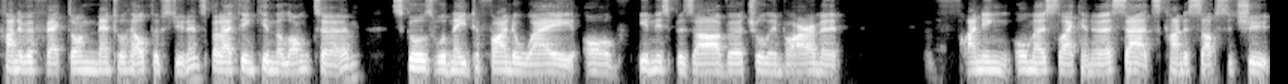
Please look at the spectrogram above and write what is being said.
kind of effect on mental health of students but i think in the long term schools will need to find a way of in this bizarre virtual environment finding almost like an ersatz kind of substitute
